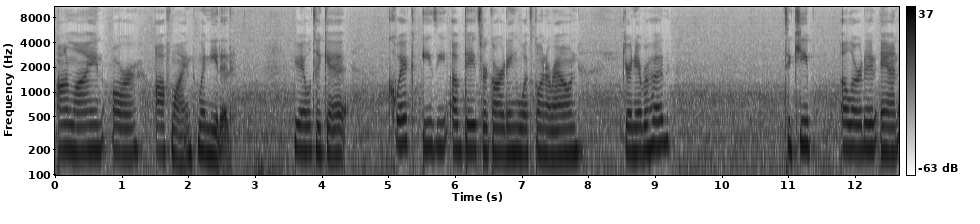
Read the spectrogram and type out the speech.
online or offline when needed. You're able to get quick, easy updates regarding what's going around your neighborhood to keep alerted and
